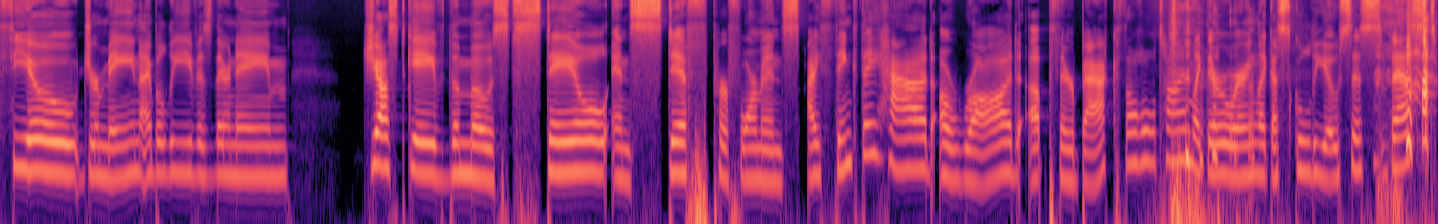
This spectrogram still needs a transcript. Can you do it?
theo germaine i believe is their name just gave the most stale and stiff performance i think they had a rod up their back the whole time like they were wearing like a scoliosis vest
